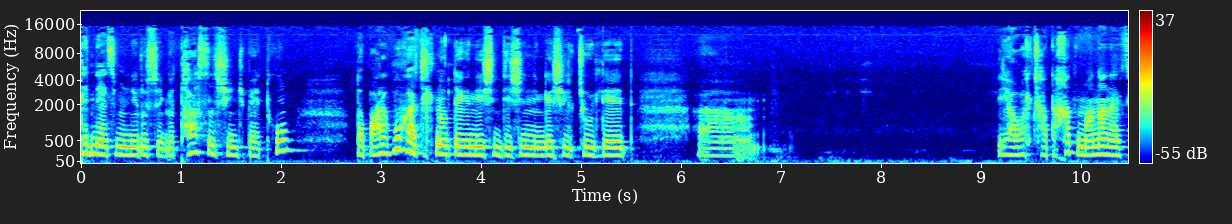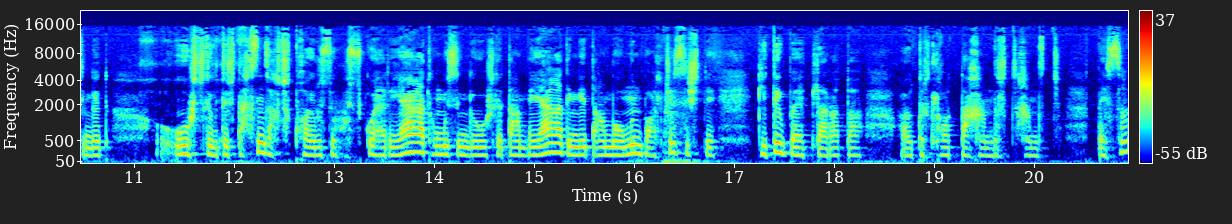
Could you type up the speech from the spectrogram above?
тэр найз минь юусэн ингээд тоосон шинж байдгүй. Одоо бараг бүх ажилтнуудыг нийшин тийшин ингээд шилжүүлээд явуулж чадахад манай найз ингээд өөрчлөгдөж дасан зогсох тухай ерөөсөө хүсэхгүй харин яагаад хүмүүс ингэ өөрчлөд байгаа юм бэ? Яагаад ингэ байгаа юм бэ? Өмнө болж ирсэн шүү дээ гэдэг байдлаар одоо удирдлагуудаа хандарч хандж байсан.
